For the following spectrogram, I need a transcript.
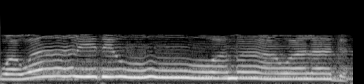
ووالد وما ولد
